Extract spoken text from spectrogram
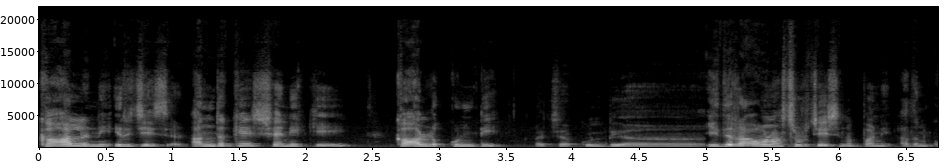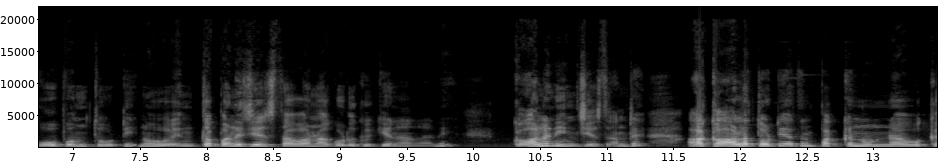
కాళ్ళని ఇరిచేశాడు. అందుకే శనికి కాళ్ళు కుంటి. కుంటి. ఇది రావణాసుడు చేసిన పని. అతని కోపంతో నువ్వు ఎంత పని చేస్తావా నా కొడుకుకి అని కాళ్ళని ఇంచేస్తా అంటే ఆ కాళ్ళతోటి అతను పక్కన ఉన్న ఒక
